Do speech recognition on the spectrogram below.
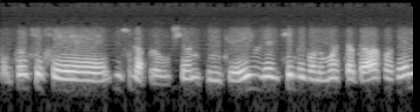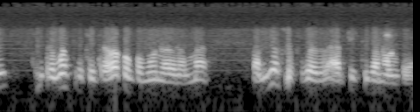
Entonces eh, hizo una producción increíble, él siempre cuando muestra trabajos de él, siempre muestra ese trabajo como uno de los más valiosos artísticamente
